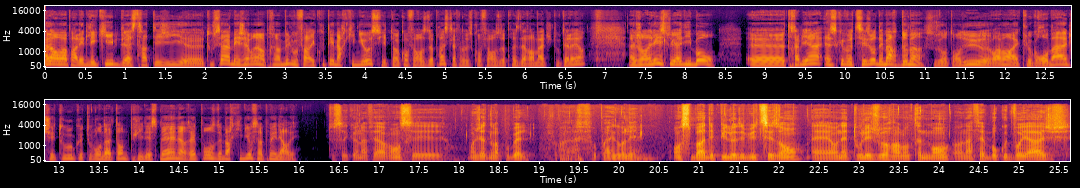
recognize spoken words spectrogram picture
Alors, on va parler de l'équipe, de la stratégie, euh, tout ça, mais j'aimerais en préambule vous faire écouter Marquinhos, qui était en conférence de presse, la fameuse conférence de presse d'avant-match tout à l'heure. Un journaliste lui a dit Bon, euh, très bien, est-ce que votre saison démarre demain? Sous-entendu, euh, vraiment avec le gros match et tout, que tout le monde attend depuis des semaines. Réponse de Marquinhos un peu énervé. Tout ce qu'on a fait avant, c'est on jette dans la poubelle. Faut, faut pas rigoler. On se bat depuis le début de saison. on est tous les jours à l'entraînement. On a fait beaucoup de voyages.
